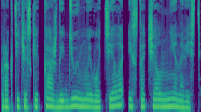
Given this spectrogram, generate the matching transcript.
Практически каждый дюйм моего тела источал ненависть.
